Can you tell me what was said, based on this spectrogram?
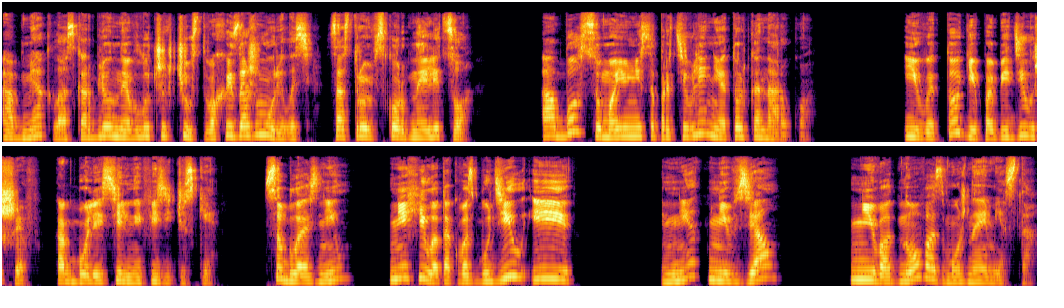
Обмякла, оскорбленная в лучших чувствах, и зажмурилась, состроив скорбное лицо. А боссу мое несопротивление только на руку. И в итоге победил шеф, как более сильный физически. Соблазнил, нехило так возбудил и... Нет, не взял ни в одно возможное место.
